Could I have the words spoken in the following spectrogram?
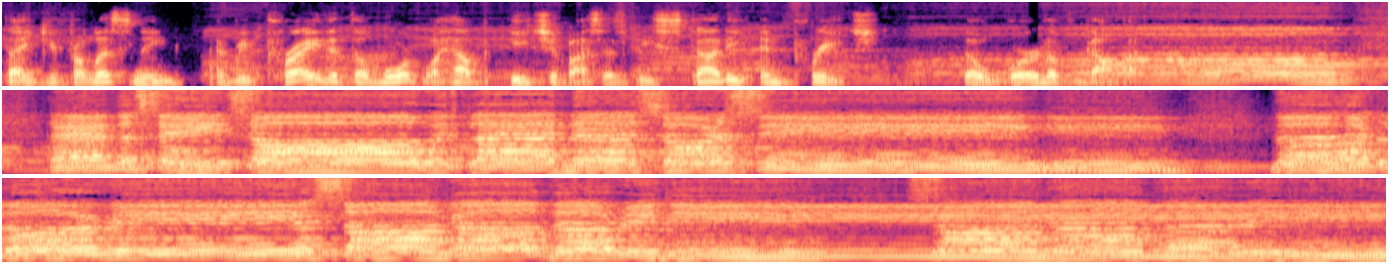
Thank you for listening, and we pray that the Lord will help each of us as we study and preach the Word of God. And the saints all with gladness are singing the glorious song of the redeemed, song of the redeemed.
